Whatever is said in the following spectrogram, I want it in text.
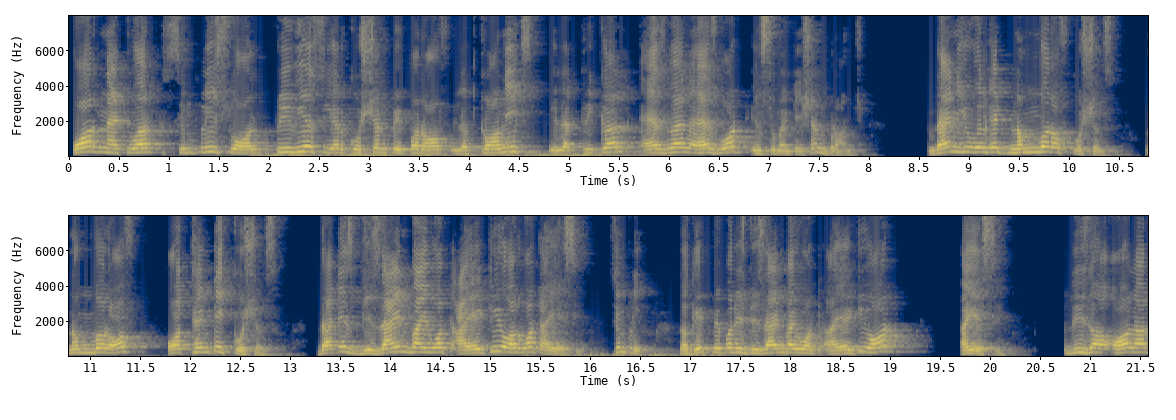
For network, simply solve previous year question paper of electronics, electrical as well as what? Instrumentation branch. Then you will get number of questions, number of authentic questions. That is designed by what IIT or what IISc. Simply. The gate paper is designed by what? IIT or IISc. These are all are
